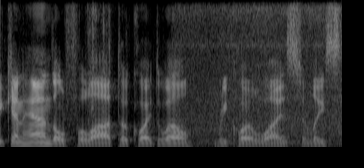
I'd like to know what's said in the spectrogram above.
He can handle full auto quite well, recoil wise at least.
